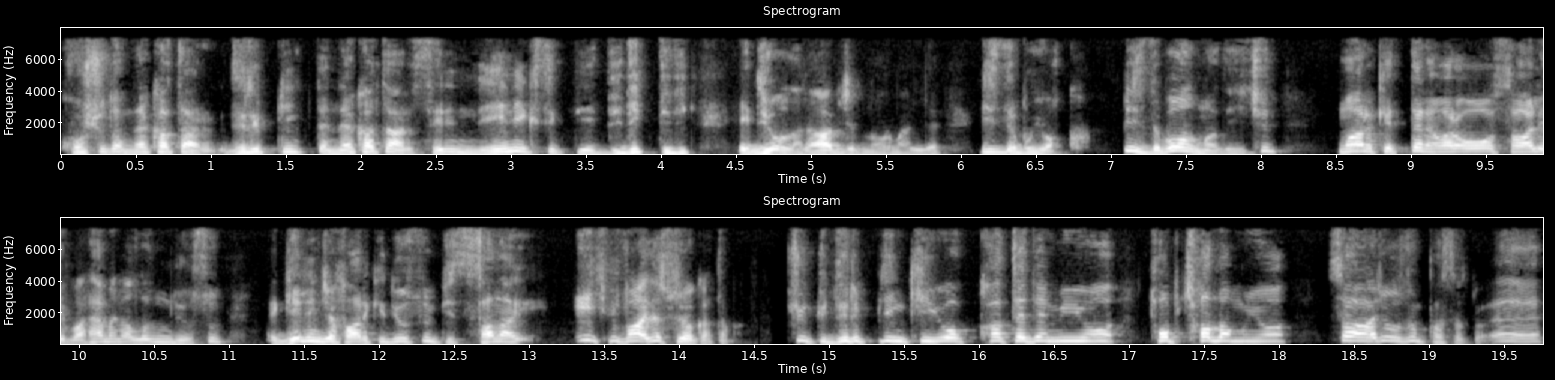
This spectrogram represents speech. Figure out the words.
koşuda ne katar, driplingde ne katar, senin neyin eksik diye didik didik ediyorlar abicim normalde. Bizde bu yok. Bizde bu olmadığı için markette ne var? O Salih var hemen alalım diyorsun. E gelince fark ediyorsun ki sana hiçbir faydası yok adamın. Çünkü driplingi yok, kat edemiyor, top çalamıyor. Sadece uzun pas atıyor. E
